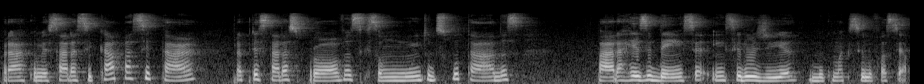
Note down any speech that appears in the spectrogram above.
para começar a se capacitar para prestar as provas que são muito disputadas para residência em cirurgia bucomaxilofacial.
